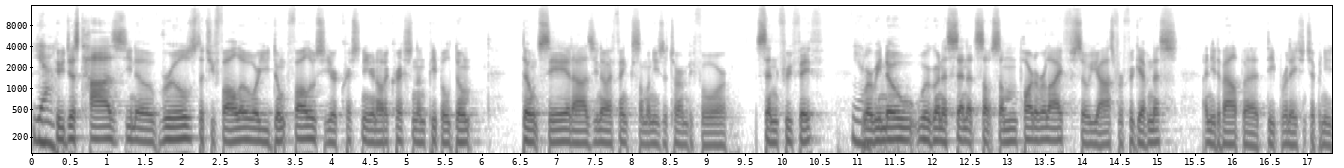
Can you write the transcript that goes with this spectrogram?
Yeah. who just has you know rules that you follow or you don't follow. So you're a Christian, or you're not a Christian, and people don't don't see it as you know. I think someone used a term before, sin through faith, Yeah. where we know we're going to sin at some, some part of our life. So you ask for forgiveness. And you develop a deep relationship, and you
